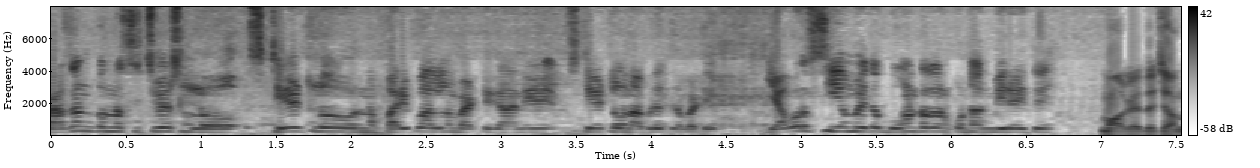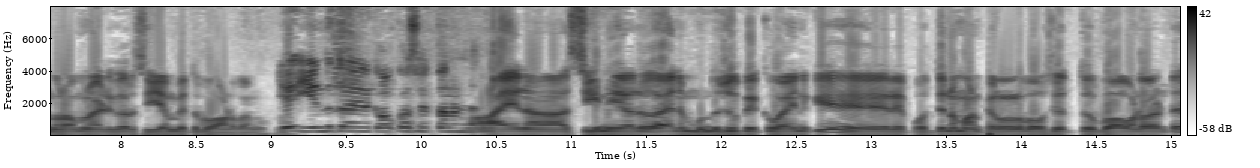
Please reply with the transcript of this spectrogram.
ప్రజెంట్ ఉన్న సిచ్యువేషన్లో స్టేట్లో ఉన్న పరిపాలన బట్టి కానీ స్టేట్లో ఉన్న అభివృద్ధిని బట్టి ఎవరు సీఎం అయితే బాగుంటది అనుకుంటారు మీరైతే? మాకైతే చంద్రబాబు నాయుడు గారు సీఎం అయితే బాగుంటుంది ఎందుకు ఆయనకు అవకాశం ఇస్తానండి? ఆయన సీనియర్ ఆయన ముందు చూపు ఎక్కువ ఆయనకి. రేపు పొద్దున్న మన పిల్లల భవిష్యత్తు బాగుండాలంటే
